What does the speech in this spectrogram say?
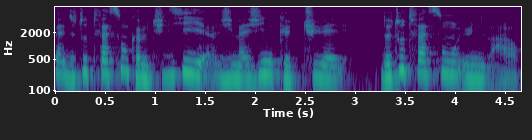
Bah, de toute façon, comme tu dis, j'imagine que tu es de toute façon une. Alors,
